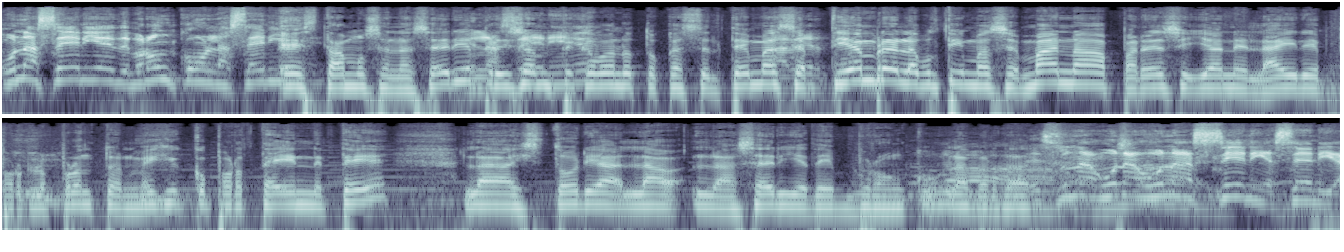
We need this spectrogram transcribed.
Una serie de Bronco, la serie. Estamos en la serie, ¿En la precisamente que bueno tocaste el tema. A ver. Septiembre, la última semana, aparece ya en el aire por lo pronto en México por TNT la historia, la, la serie de Bronco, la verdad. Es una, una, una serie, serie.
